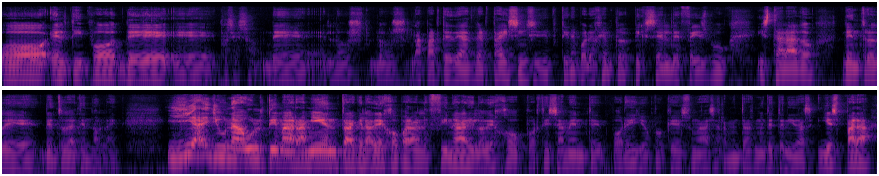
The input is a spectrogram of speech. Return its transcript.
o el tipo de, eh, pues eso, de los, la parte de advertising, si tiene por ejemplo el pixel de Facebook instalado dentro de, dentro de la tienda online. Y hay una última herramienta que la dejo para el final y lo dejo precisamente por ello, porque es una de las herramientas muy entretenidas y es para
